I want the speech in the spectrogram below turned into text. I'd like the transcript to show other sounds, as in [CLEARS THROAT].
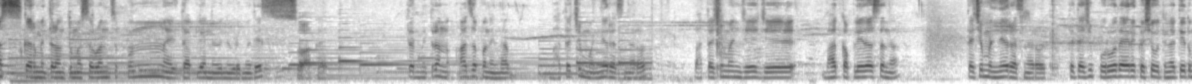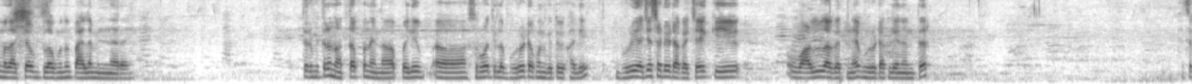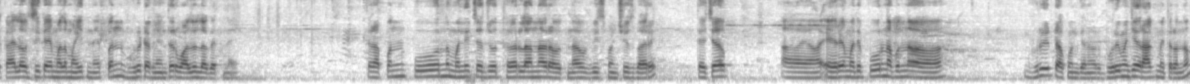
नमस्कार मित्रांनो तुम्हा सर्वांचं पुन्हा एकदा आपल्या नवीन व्हिडिओमध्ये स्वागत. तर मित्रांनो आज आपण आहे ना भाताचे मन्ने रचणार आहोत. भाताचे म्हणजे जे भात कापलेलं असतं ना त्याचे मन्ने रचणार आहोत. तर त्याची पूर्वतयारी कशी होती ना ते तुम्हाला आजच्या ब्लॉगमधून पाहायला मिळणार आहे. तर मित्रांनो आता आपण आहे ना पहिले सुरुवातीला भुरं टाकून घेतो आहे खाली. भुरं याच्यासाठी टाकायचे आहे की वाळू लागत नाही भुरं टाकल्यानंतर. ह्याचं काय लॉजिक आहे मला माहीत नाही पण भुरं टाकल्यानंतर वाळू लागत नाही. तर आपण पूर्ण मनीचा जो थर लावणार आहोत ना वीस पंचवीस बारे त्याच्या एरियामध्ये पूर्ण आपण भुरी टाकून घेणार. भुरी म्हणजे राख मित्रांनो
